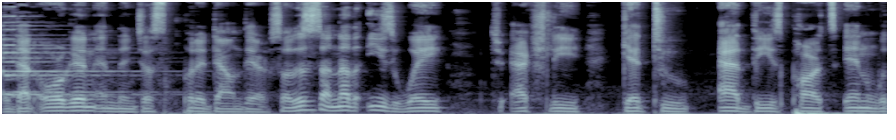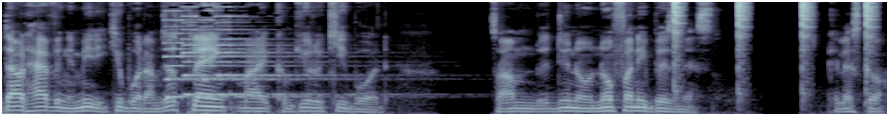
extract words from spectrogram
with that organ and then just put it down there. So this is another easy way to actually get to add these parts in without having a MIDI keyboard. I'm just playing my computer keyboard. So I'm, you know, no funny business. Okay, let's go.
